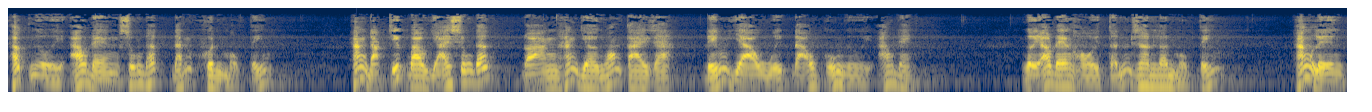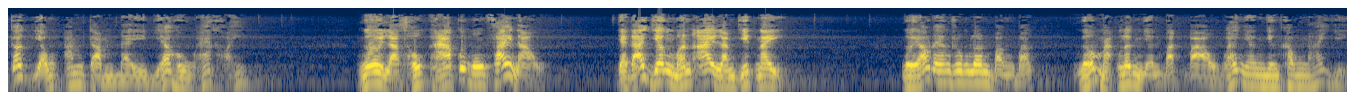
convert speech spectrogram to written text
hất người áo đen xuống đất đánh khuynh một tiếng. Hắn đặt chiếc bao giải xuống đất, đoạn hắn giơ ngón tay ra, điểm vào quyệt đạo của người áo đen. Người áo đen hồi tỉnh rên lên một tiếng. Hắn liền cất giọng âm trầm đầy vẻ hung ác hỏi. Ngươi là thuộc hạ của môn phái nào? Và đã dân mệnh ai làm việc này? Người áo đen rung lên bần bật, ngửa mặt lên nhìn bạch bào quái nhân nhưng không nói gì.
